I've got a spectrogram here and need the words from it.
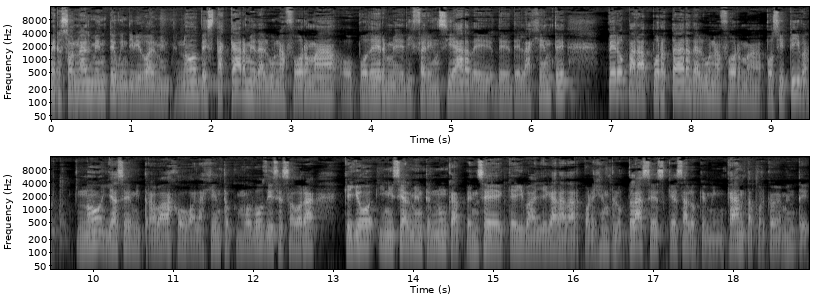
personalmente o individualmente, ¿no? Destacarme de alguna forma o poderme diferenciar de, la gente, pero para aportar de alguna forma positiva, ¿no? Ya sea mi trabajo o a la gente, como vos dices ahora, que yo inicialmente nunca pensé que iba a llegar a dar, por ejemplo, clases, que es algo que me encanta, porque obviamente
